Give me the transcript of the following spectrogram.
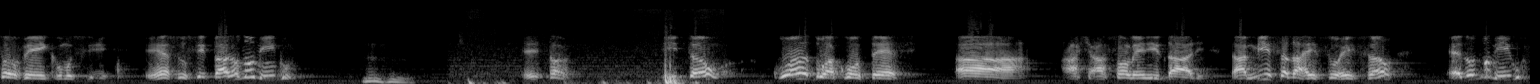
só vem como se ressuscitar no domingo. Uhum. Então, então, quando acontece a, a, a solenidade da missa da ressurreição é no domingo.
